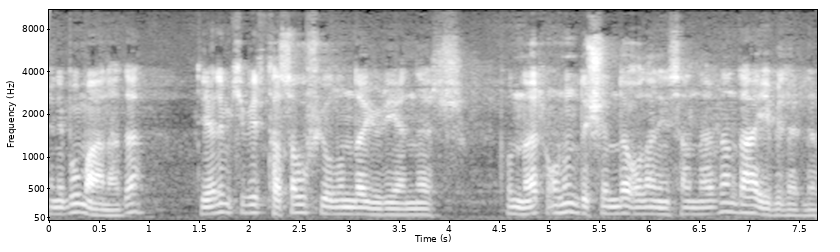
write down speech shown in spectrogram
Yani bu manada Diyelim ki bir tasavvuf yolunda yürüyenler, bunlar onun dışında olan insanlardan daha iyi bilirler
